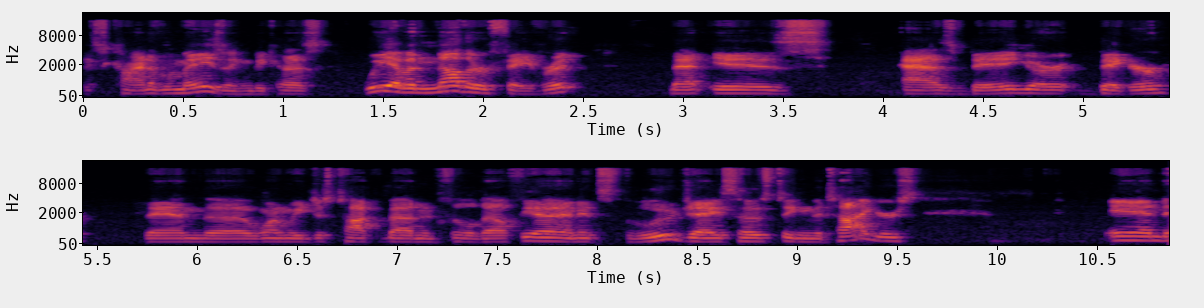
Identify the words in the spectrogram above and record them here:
it's kind of amazing because we have another favorite that is as big or bigger than the one we just talked about in Philadelphia, and it's the Blue Jays hosting the Tigers. And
